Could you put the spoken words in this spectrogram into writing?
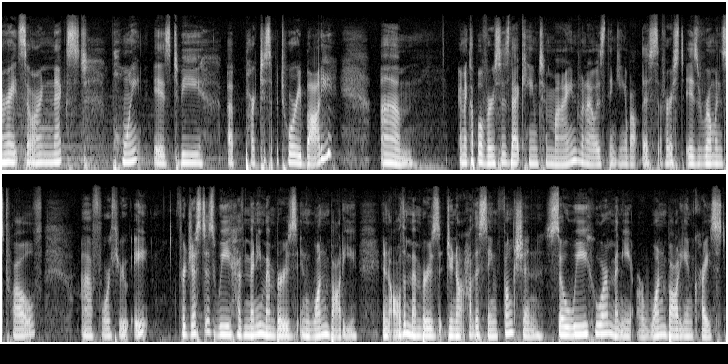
All right, so our next point is to be a participatory body. Um, And a couple verses that came to mind when I was thinking about this first is Romans 12, uh, 4 through 8. For just as we have many members in one body, and all the members do not have the same function, so we who are many are one body in Christ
